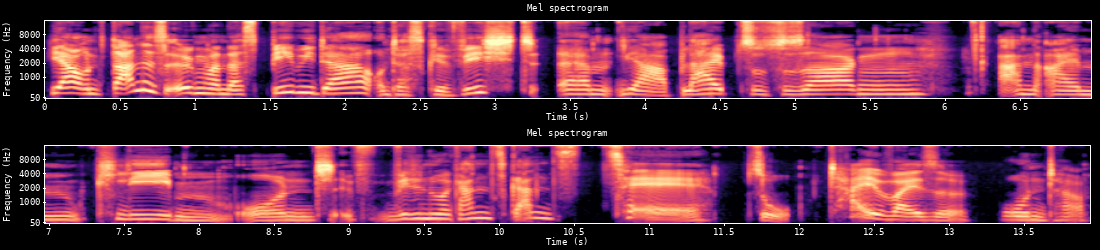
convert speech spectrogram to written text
Ja, und dann ist irgendwann das Baby da und das Gewicht, ähm, ja, bleibt sozusagen an einem kleben und will nur ganz, ganz zäh, so teilweise runter.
